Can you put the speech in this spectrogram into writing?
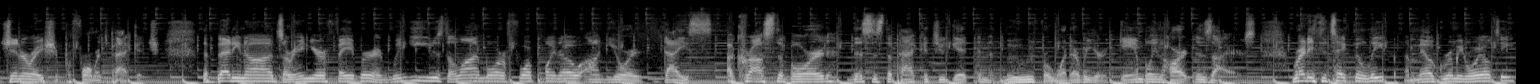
generation performance package. The betting odds are in your favor, and when you use the Lawnmower 4.0 on your dice across the board, this is the package you get in the mood for whatever your gambling heart desires. Ready to take the leap of male grooming royalty?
